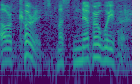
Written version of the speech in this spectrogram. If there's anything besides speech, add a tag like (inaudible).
Our courage must never waver.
